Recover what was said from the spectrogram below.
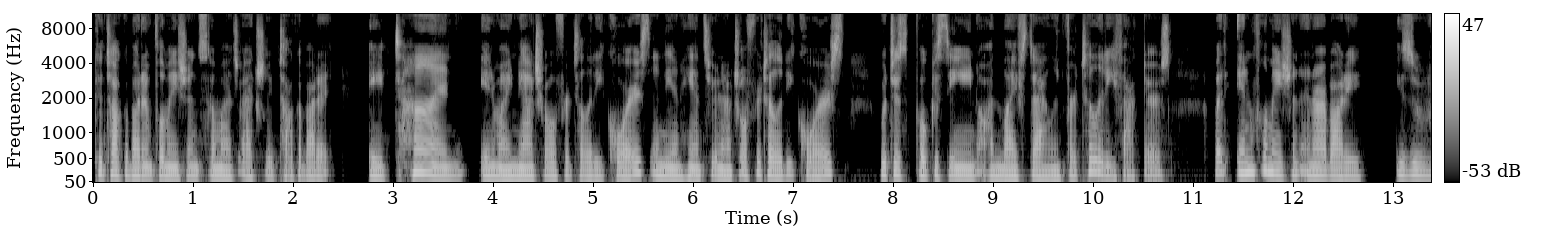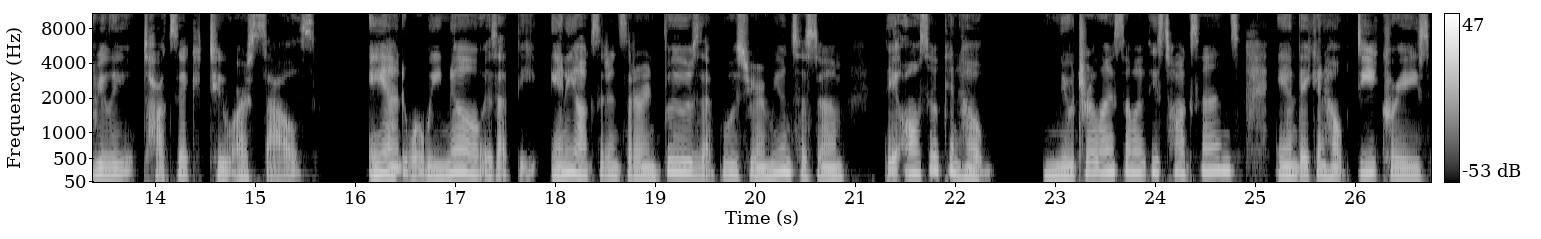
could talk about inflammation so much, I actually talk about it a ton in my natural fertility course, in the Enhance Your Natural Fertility course, which is focusing on lifestyle and fertility factors. But inflammation in our body is really toxic to our cells. And what we know is that the antioxidants that are in foods that boost your immune system, they also can help neutralize some of these toxins and they can help decrease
